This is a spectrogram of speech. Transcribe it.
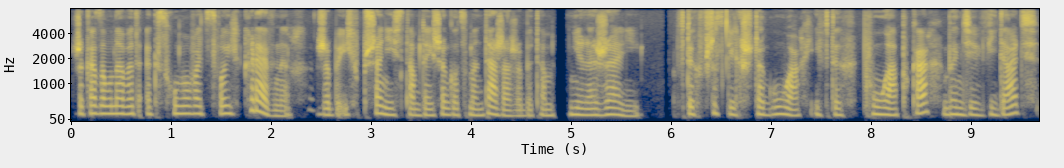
że kazał nawet ekshumować swoich krewnych, żeby ich przenieść z tamtejszego cmentarza, żeby tam nie leżeli. W tych wszystkich szczegółach i w tych pułapkach będzie widać,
